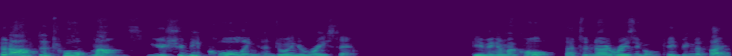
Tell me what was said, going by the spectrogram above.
But after 12 months, you should be calling and doing a reset, giving them a call. That's a no reason call, keeping the faith.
